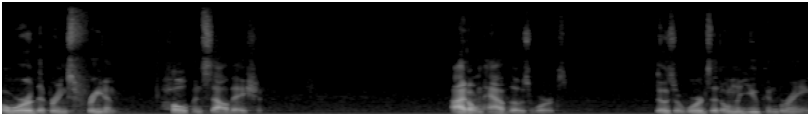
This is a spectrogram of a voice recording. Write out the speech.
a word that brings freedom, hope, and salvation. I don't have those words. Those are words that only you can bring.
